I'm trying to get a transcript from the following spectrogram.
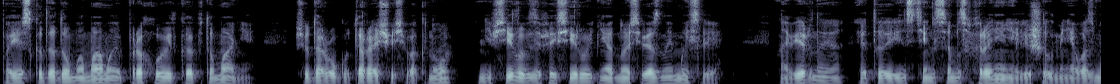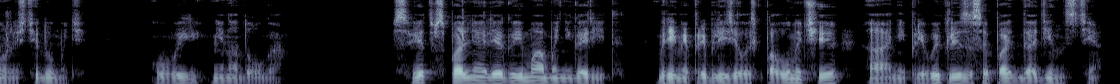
Поездка до дома мамы проходит как в тумане. Всю дорогу таращусь в окно, не в силах зафиксировать ни одной связанной мысли. Наверное, это инстинкт самосохранения лишил меня возможности думать. Увы, ненадолго. Свет в спальне Олега и мамы не горит. Время приблизилось к полуночи, а они привыкли засыпать до одиннадцати.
